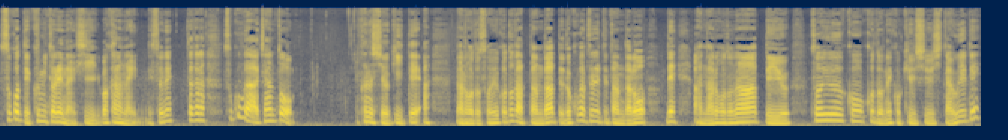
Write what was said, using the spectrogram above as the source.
そこって汲み取れないし、わからないんですよね。だから、そこがちゃんと話を聞いて、あ、なるほど、そういうことだったんだって、どこがずれてたんだろう。で、あ、なるほどなーっていう、そういう、こう、ことをね、こう吸収した上で、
